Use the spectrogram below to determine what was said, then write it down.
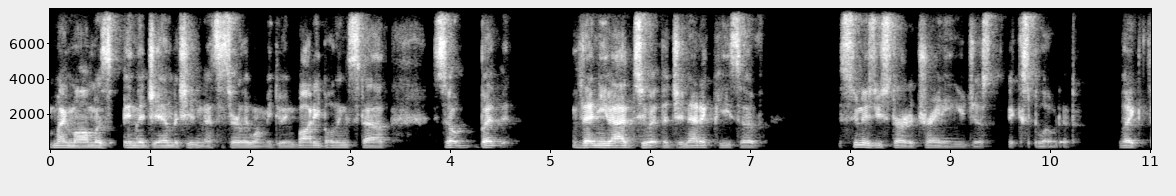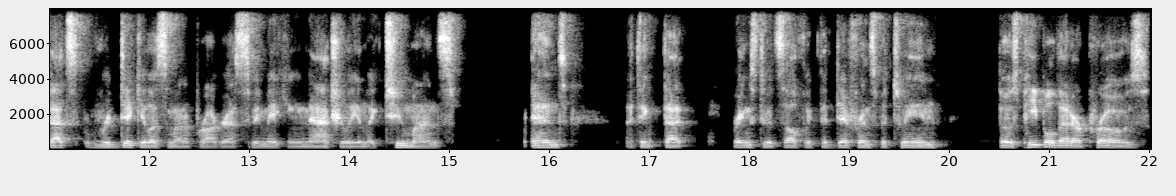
my mom was in the gym, but she didn't necessarily want me doing bodybuilding stuff. So, but then you add to it the genetic piece of as soon as you started training, you just exploded. Like that's ridiculous amount of progress to be making naturally in like two months. And I think that brings to itself like the difference between those people that are pros.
